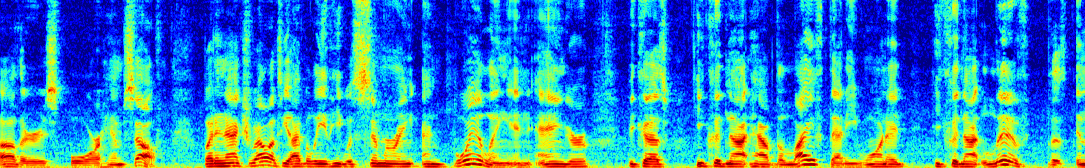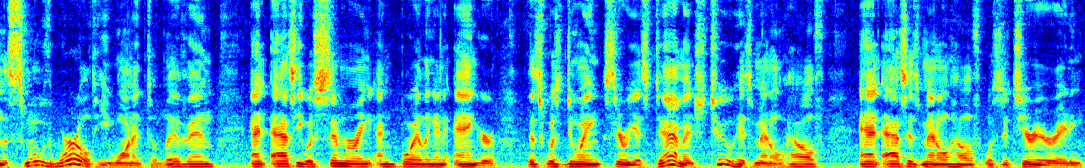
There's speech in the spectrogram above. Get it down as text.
others or himself. But in actuality, I believe he was simmering and boiling in anger because he could not have the life that he wanted. He could not live in the smooth world he wanted to live in. And as he was simmering and boiling in anger, this was doing serious damage to his mental health. And as his mental health was deteriorating,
